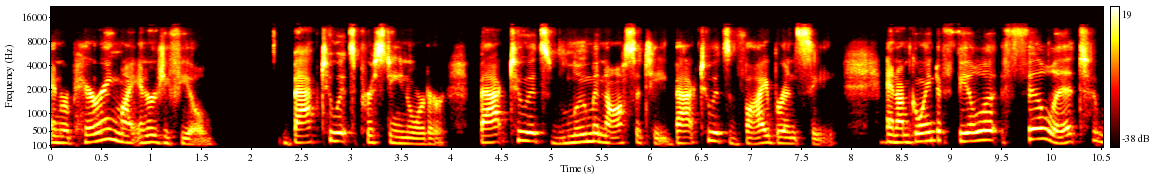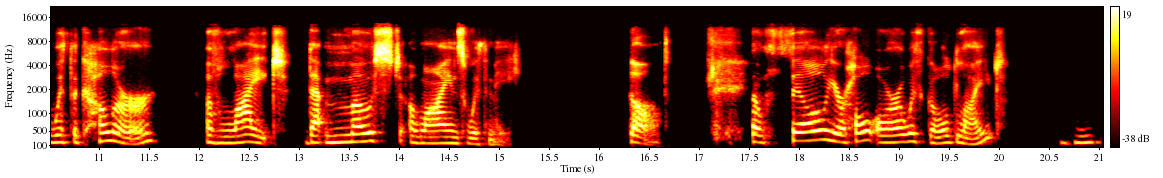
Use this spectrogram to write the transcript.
and repairing my energy field back to its pristine order back to its luminosity back to its vibrancy. And i'm going to fill it fill it with the color of light that most aligns with me. Gold. so fill your whole aura with gold light mm-hmm.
